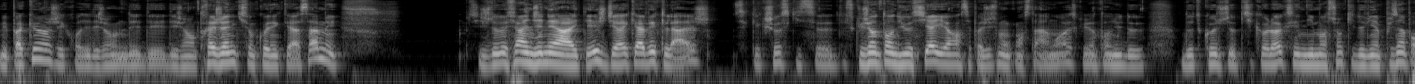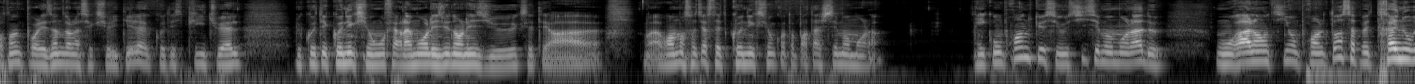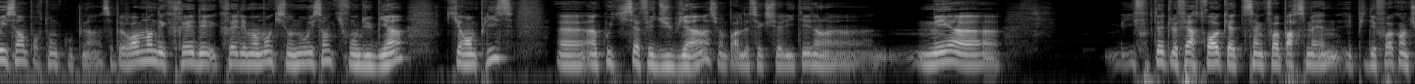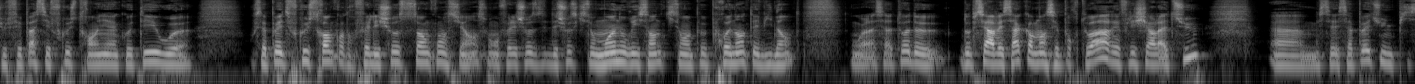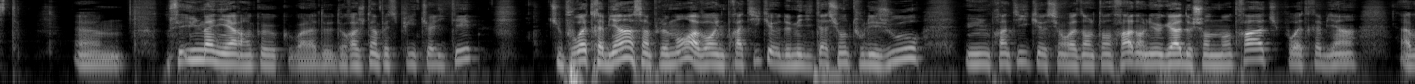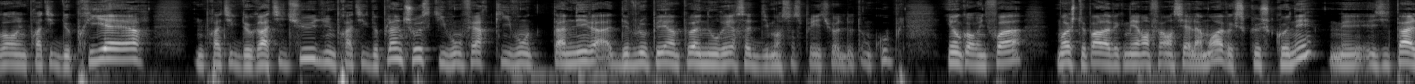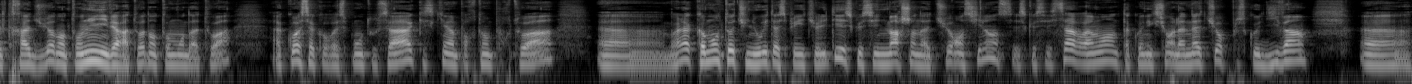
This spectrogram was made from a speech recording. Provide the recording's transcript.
mais pas que. Hein. J'ai croisé des gens, des, gens très jeunes qui sont connectés à ça, mais si je devais faire une généralité, je dirais qu'avec l'âge, c'est quelque chose qui se, ce que j'ai entendu aussi ailleurs, hein, c'est pas juste mon constat à moi, ce que j'ai entendu de d'autres coachs, de psychologues, c'est une dimension qui devient plus importante pour les hommes dans la sexualité, le côté spirituel, le côté connexion, faire l'amour les yeux dans les yeux, etc. Voilà, vraiment sentir cette connexion quand on partage ces moments-là. Et comprendre que c'est aussi ces moments-là de on ralentit, on prend le temps, ça peut être très nourrissant pour ton couple. Hein. Ça peut vraiment créer des, moments qui sont nourrissants, qui font du bien, qui remplissent. Euh, un quickie, ça fait du bien, si on parle de sexualité. Dans Mais euh, il faut peut-être le faire 3, 4, 5 fois par semaine. Et puis des fois, quand tu le fais pas, c'est frustrant. Il y a un côté où, euh, où, ça peut être frustrant quand on fait les choses sans conscience, où on fait des choses qui sont moins nourrissantes, qui sont un peu prenantes, évidentes. Donc voilà, c'est à toi d'observer ça, comment c'est pour toi, réfléchir là-dessus. mais ça peut être une piste. c'est une manière hein, que, voilà, de, rajouter un peu de spiritualité. Tu pourrais très bien simplement avoir une pratique de méditation tous les jours, une pratique, si on reste dans le tantra, dans le yoga, de chant de mantra. Tu pourrais très bien avoir une pratique de prière, une pratique de gratitude, une pratique de plein de choses qui vont faire, qui vont t'amener à développer un peu, à nourrir cette dimension spirituelle de ton couple. Et encore une fois, moi je te parle avec mes référentiels à moi, avec ce que je connais, mais n'hésite pas à le traduire dans ton univers à toi, dans ton monde à toi. À quoi ça correspond tout ça? Qu'est-ce qui est important pour toi? Euh, voilà, comment toi tu nourris ta spiritualité? Est-ce que c'est une marche en nature, en silence? Est-ce que c'est ça vraiment ta connexion à la nature plus qu'au divin? Euh,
